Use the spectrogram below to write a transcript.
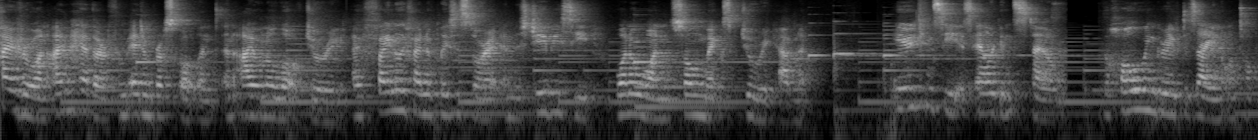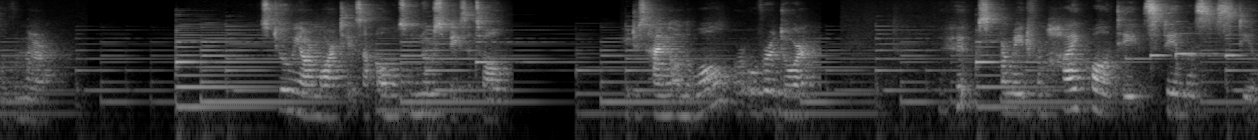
Hi everyone, I'm Heather from Edinburgh, Scotland, and I own a lot of jewellery. I've finally found a place to store it in this JBC 101 Songmics jewellery cabinet. Here you can see its elegant style, the hollow engraved design on top of the mirror. This jewellery armoire takes up almost no space at all. You just hang it on the wall or over a door. The hooks are made from high quality stainless steel.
